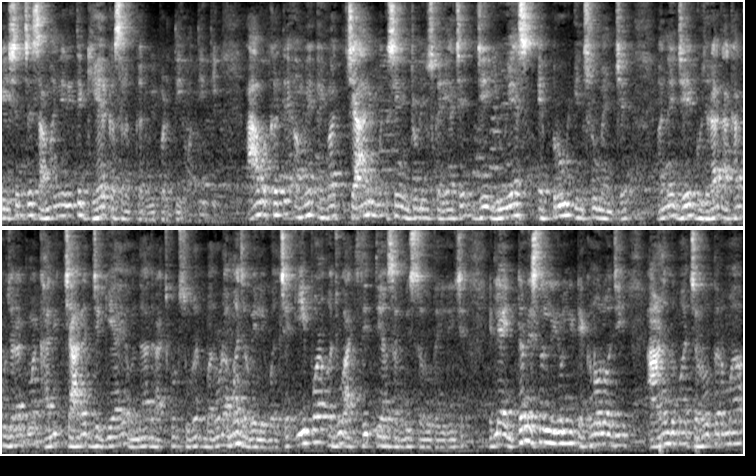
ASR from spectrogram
પેશન્ટ્સે સામાન્ય રીતે ઘેર કસરત કરવી પડતી હોતી હતી. આ વખતે અમે એવા ચાર મશીન ઇન્ટ્રોડ્યુસ કર્યા છે, જે યુએસ એપ્રુવડ ઇન્સ્ટ્રુમેન્ટ છે અને જે ગુજરાત, આખા ગુજરાતમાં ખાલી ચાર જ જગ્યાએ અમદાવાદ, રાજકોટ, સુરત, બરોડામાં જ અવેલેબલ છે. એ પણ હજુ આજથી જ ત્યાં સર્વિસ શરૂ થઈ રહી છે. એટલે આ ઇન્ટરનેશનલ લેવલની ટેકનોલોજી આણંદમાં, ચરોતરમાં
